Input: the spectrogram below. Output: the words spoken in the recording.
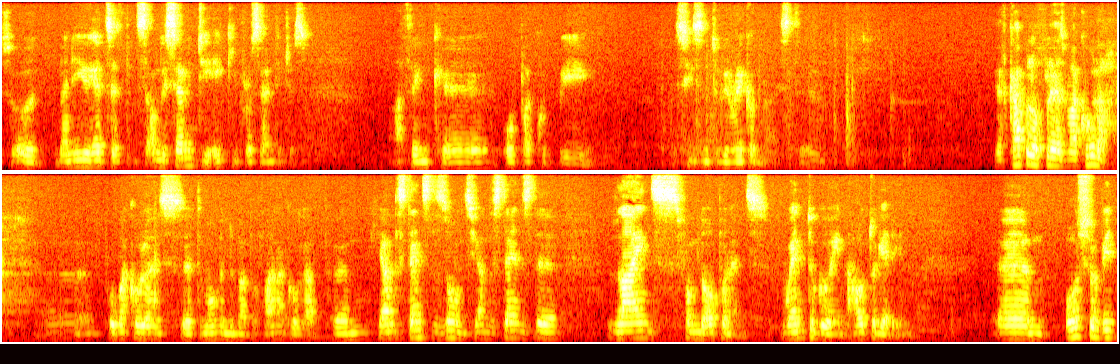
So when he gets it, it's only 70, 80 percentages. I think uh, Oupa could be the season to be recognized. Uh, we have a couple of players, Makola. Uh, Mpho Makola is at the moment the Bafana Cup. Um, he understands the zones, he understands the lines from the opponents, when to go in, how to get in. Um, also with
